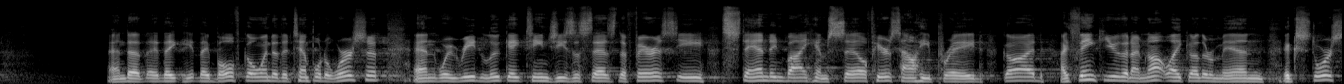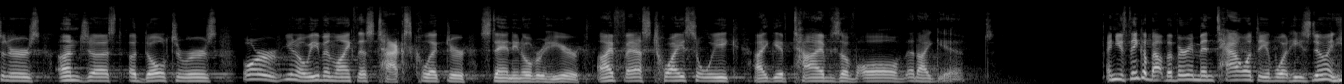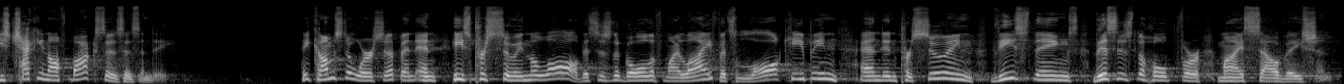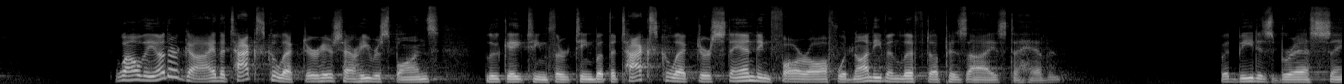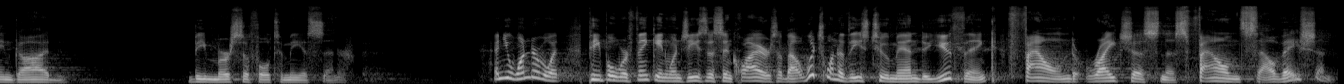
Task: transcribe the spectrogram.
And uh, they, they, they both go into the temple to worship. And we read in Luke 18, Jesus says, The Pharisee standing by himself, here's how he prayed God, I thank you that I'm not like other men, extortioners, unjust, adulterers, or, you know, even like this tax collector standing over here. I fast twice a week, I give tithes of all that I get. And you think about the very mentality of what he's doing. He's checking off boxes, isn't he? He comes to worship and, and he's pursuing the law. This is the goal of my life. It's law keeping. And in pursuing these things, this is the hope for my salvation. While the other guy, the tax collector, here's how he responds Luke 18 13. But the tax collector, standing far off, would not even lift up his eyes to heaven, but beat his breast, saying, God, be merciful to me, a sinner. And you wonder what people were thinking when Jesus inquires about which one of these two men do you think found righteousness, found salvation?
